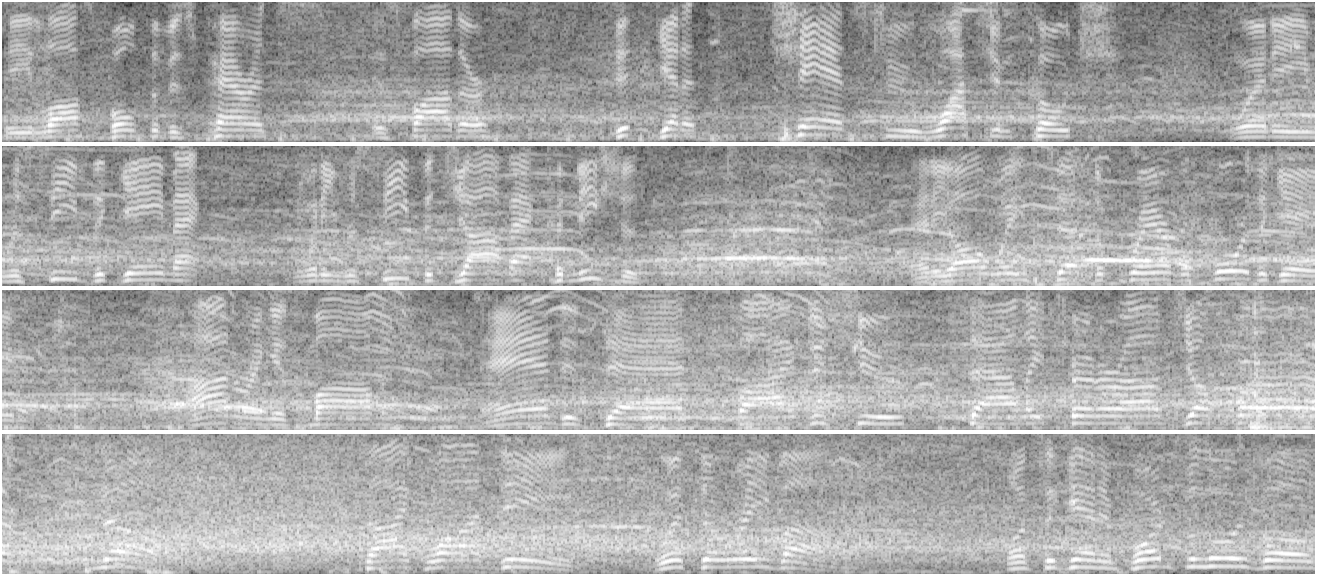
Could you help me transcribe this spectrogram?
He lost both of his parents. His father didn't get a chance to watch him coach when he received the game at when he received the job at Canisius. And he always says a prayer before the game, honoring his mom and his dad. Five to shoot. Sally, turnaround jumper. No. Taquan Dean with the rebound. Once again, important for Louisville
